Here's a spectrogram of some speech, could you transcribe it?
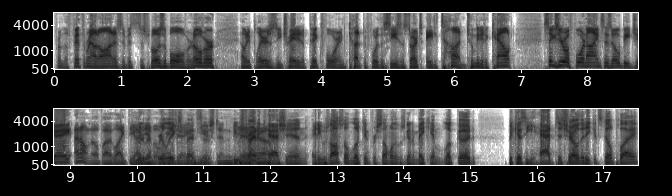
from the fifth round on as if it's disposable over and over. How many players has he traded a pick for and cut before the season starts? A ton, too many to count. Six zero four nine says OBJ. I don't know if I like the It would idea have of been really OBJ in expensive. Houston. He was trying to cash in, and he was also looking for someone that was going to make him look good because he had to show that he could still play.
